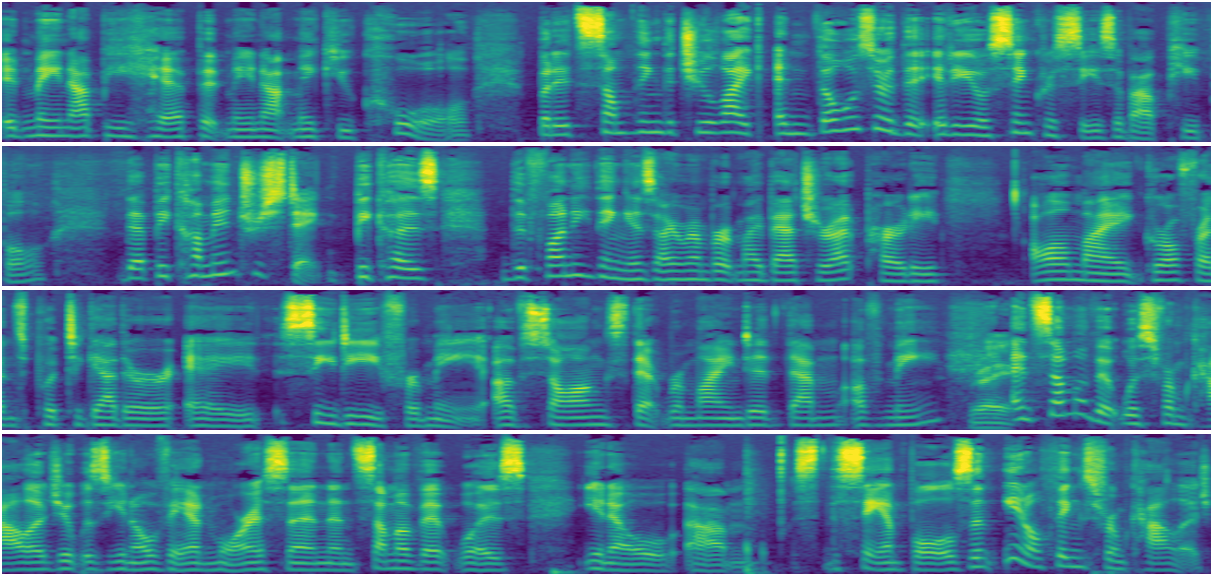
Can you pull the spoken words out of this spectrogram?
It may not be hip. It may not make you cool, but it's something that you like. And those are the idiosyncrasies about people that become interesting. Because the funny thing is, I remember at my bachelorette party, all my girlfriends put together a CD for me of songs that reminded them of me. Right. And some of it was from college. It was, you know, Van Morrison, and some of it was, you know, um, the samples and, you know, things from college.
